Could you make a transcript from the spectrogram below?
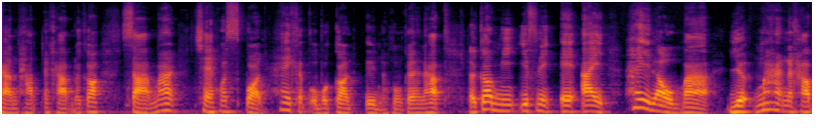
การทัดนะครับ แล้วก็สามารถแชร์ฮอตสปอตให้กับอุปกรณ์อื่นของผมก็ได้นะครับ แล้วก็มี Infinix AI ให้เรามาเยอะมากนะครับ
